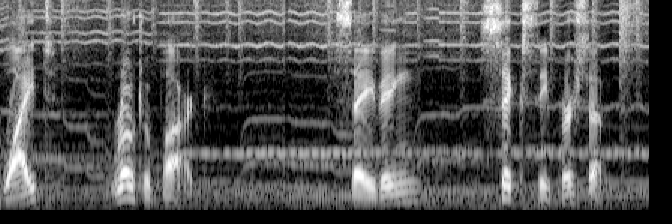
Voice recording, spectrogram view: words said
White, rotopark. Saving 60%.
